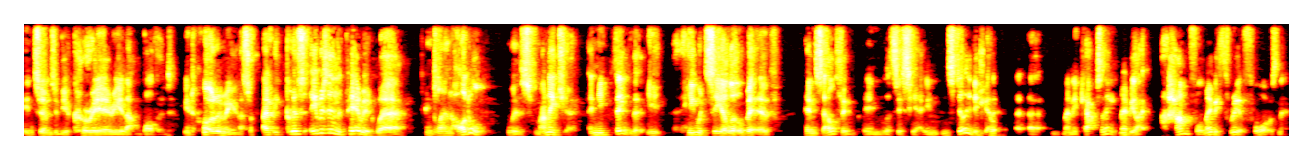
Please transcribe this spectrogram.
in terms of your career, you're that bothered. You know what I mean? That's I mean, because he was in the period where Glenn Hoddle was manager, and you'd think that he, he would see a little bit of himself in, in Le Tissier, and and still he didn't get uh, uh, many caps. I think maybe like a handful, maybe three or four, wasn't it?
